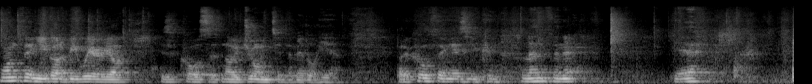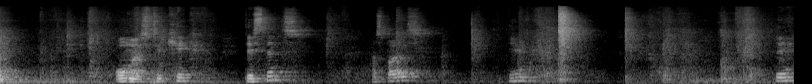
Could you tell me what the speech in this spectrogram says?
one thing you've got to be wary of is, of course, there's no joint in the middle here. But a cool thing is you can lengthen it, yeah, almost to kick distance, I suppose. Yeah. Yeah.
